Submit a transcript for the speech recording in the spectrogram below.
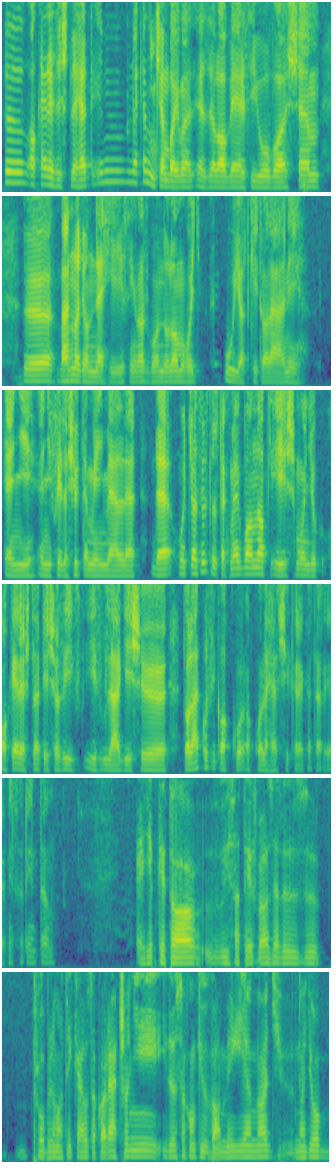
Ö, akár ez is lehet, én, nekem nincsen bajom ezzel a verzióval sem, ö, bár nagyon nehéz, én azt gondolom, hogy újat kitalálni ennyi, ennyiféle sütemény mellett, de hogyha az ötletek megvannak, és mondjuk a kereslet és az íz, ízvilág is ö, találkozik, akkor, akkor lehet sikereket elérni szerintem. Egyébként a visszatérve az előző problematikához a karácsonyi időszakon kívül van még ilyen nagy, nagyobb,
